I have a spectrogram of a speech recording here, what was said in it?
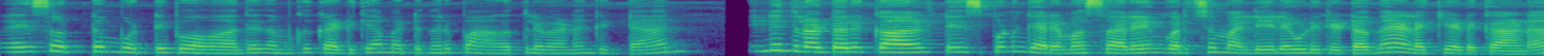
റൈസ് ഒട്ടും പൊട്ടി പോവാതെ നമുക്ക് കടിക്കാൻ പറ്റുന്ന ഒരു പാകത്തിൽ വേണം കിട്ടാൻ. ഇനി ഇതിലോട്ട് ഒരു കാൽ ടീസ്പൂൺ ഗരം മസാലയും കുറച്ച് മല്ലിയില കൂടി ഇട്ടിട്ടൊന്ന് ഇളക്കിയെടുക്കുകയാണ്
